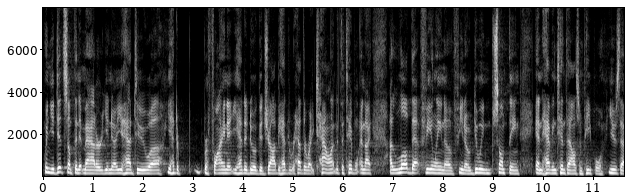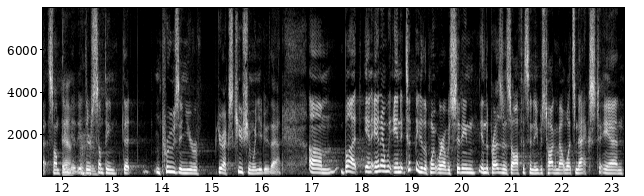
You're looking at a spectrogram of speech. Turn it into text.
when you did something that mattered, you know, you had to, uh, you had to refine it. You had to do a good job. You had to have the right talent at the table. And I, I love that feeling of, you know, doing something and having 10,000 people use that something. Yeah. It, it, there's something that improves in your, your execution when you do that. Um, but and and, I, and it took me to the point where I was sitting in the president's office and he was talking about what's next and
